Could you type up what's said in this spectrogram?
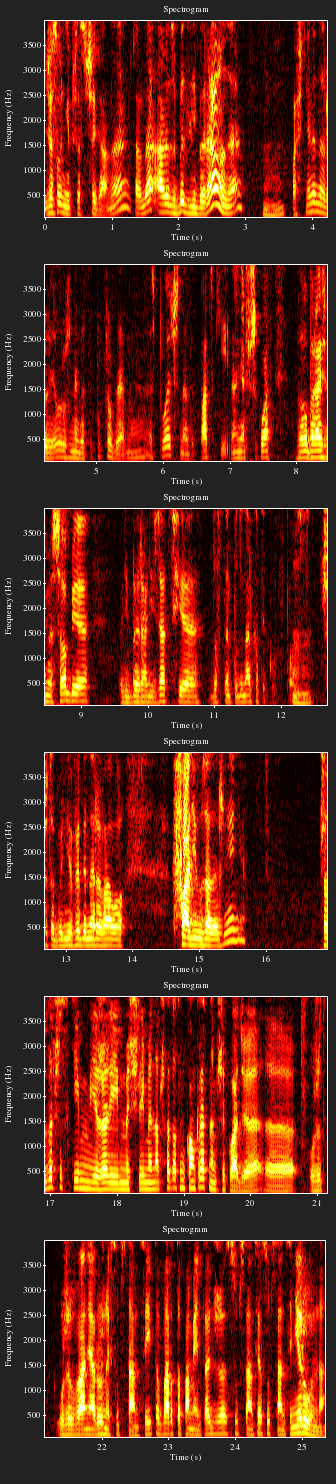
że są nieprzestrzegane, prawda? ale zbyt liberalne mhm. właśnie generują różnego typu problemy społeczne, wypadki. No, na przykład wyobraźmy sobie liberalizację dostępu do narkotyków w Polsce. Mhm. Czy to by nie wygenerowało fali uzależnień? Przede wszystkim, jeżeli myślimy na przykład o tym konkretnym przykładzie e, używania różnych substancji, to warto pamiętać, że substancja substancji nierówna.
